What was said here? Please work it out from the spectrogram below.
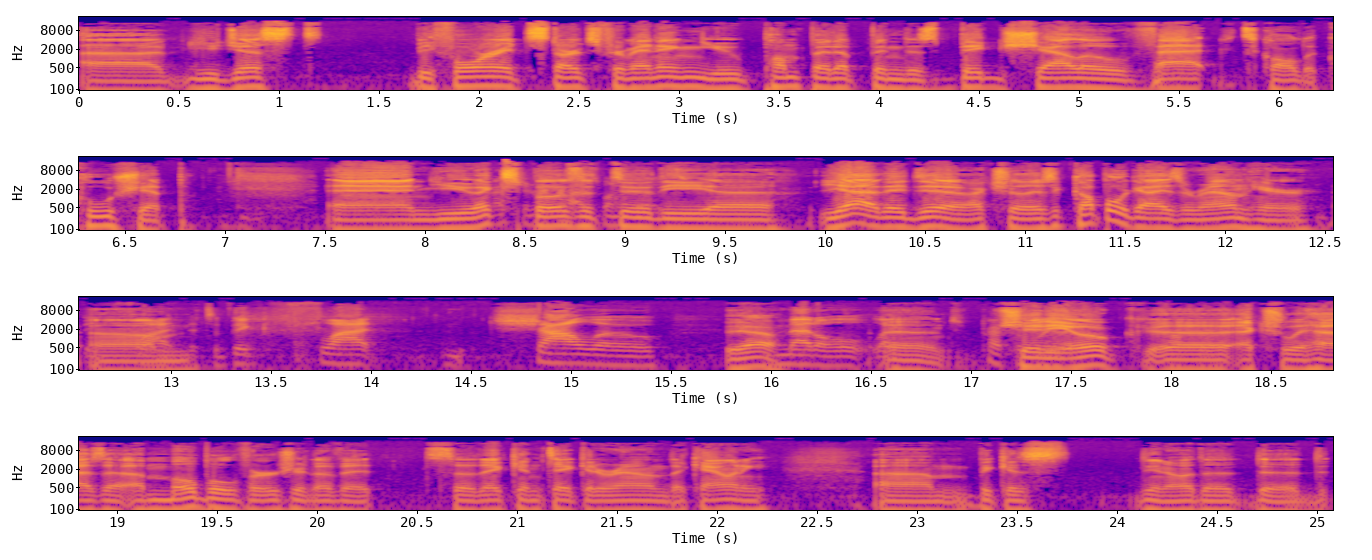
Uh, you just before it starts fermenting, you pump it up in this big shallow vat. It's called a coolship. And you expose it to the uh, yeah they do actually there's a couple of guys around here um, flat, it's a big, flat, shallow yeah metal. Like, and Shady Oak uh, actually has a, a mobile version of it, so they can take it around the county. Um, because you know the, the the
